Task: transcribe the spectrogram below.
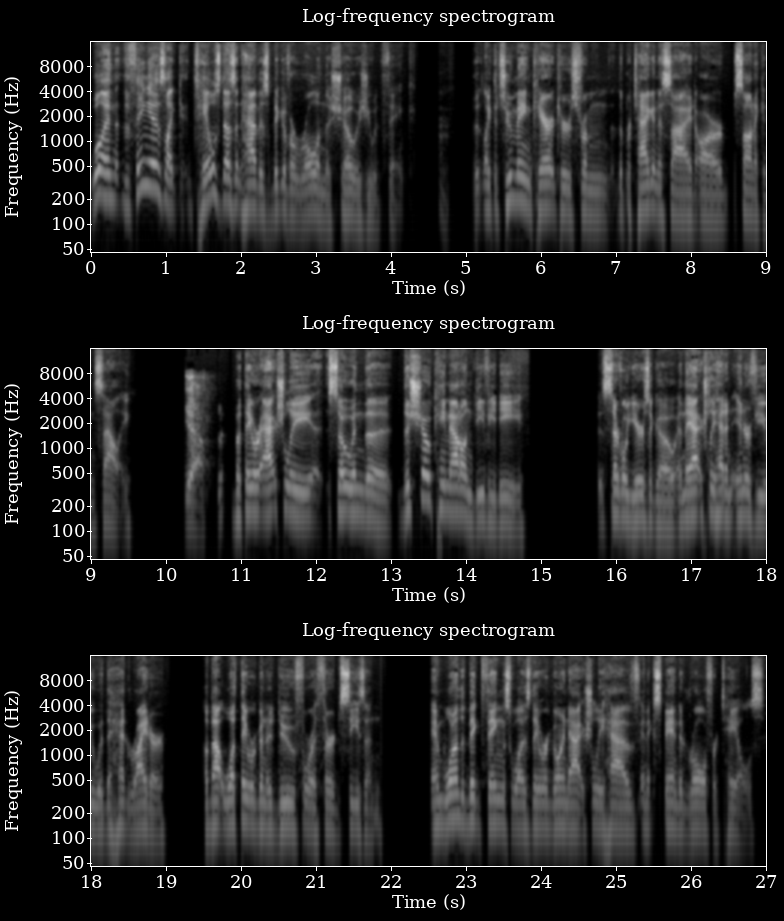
well. And the thing is, like Tails doesn't have as big of a role in the show as you would think. Hmm. Like the two main characters from the protagonist side are Sonic and Sally. yeah. but, but they were actually so in the this show came out on DVD several years ago and they actually had an interview with the head writer about what they were going to do for a third season. And one of the big things was they were going to actually have an expanded role for Tails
